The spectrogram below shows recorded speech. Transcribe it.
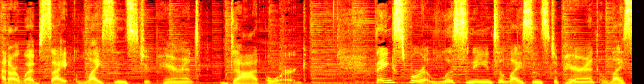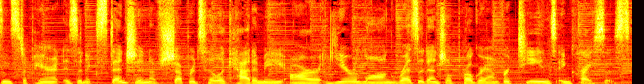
at our website, licensedtoparent.org. Thanks for listening to Licensed to Parent. Licensed to Parent is an extension of Shepherd's Hill Academy, our year long residential program for teens in crisis.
